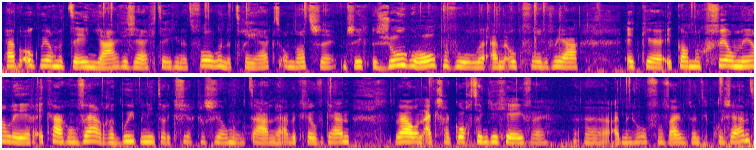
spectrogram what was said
hebben ook weer meteen ja gezegd tegen het volgende traject. Omdat ze zich zo geholpen voelden. En ook voelden van ja, ik, eh, ik kan nog veel meer leren. Ik ga gewoon verder. Het boeit me niet dat ik vier keer zoveel moet betalen. Heb ik geloof ik hen wel een extra korting gegeven. Uh, uit mijn hoofd van 25%.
